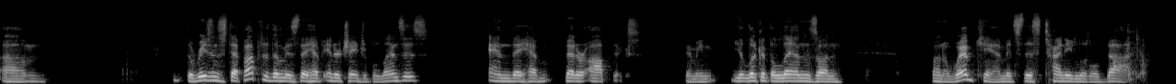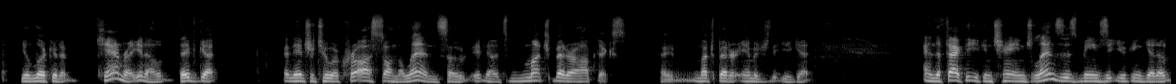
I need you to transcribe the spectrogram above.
um, the reason to step up to them is they have interchangeable lenses and they have better optics. I mean, you look at the lens on, on a webcam, it's this tiny little dot. You look at a camera, you know, they've got an inch or two across on the lens. So, you know, it's much better optics, a much better image that you get. And the fact that you can change lenses means that you can get a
